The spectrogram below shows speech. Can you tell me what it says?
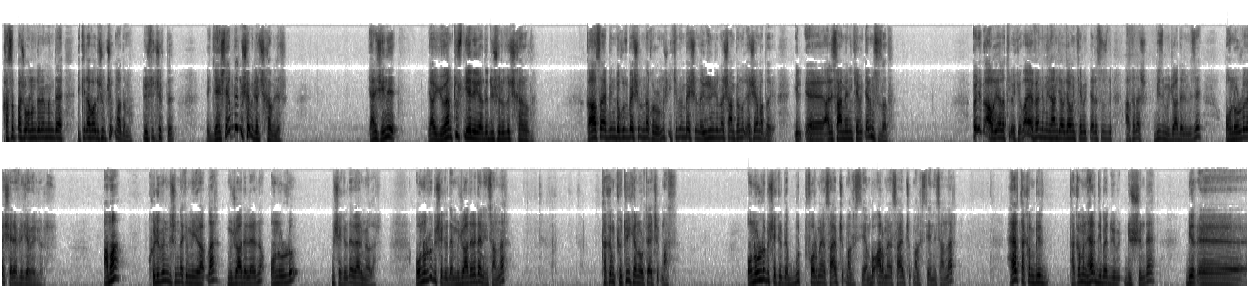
Kasımpaşa onun döneminde iki defa düşüp çıkmadı mı? Düştü çıktı. E, gençler de düşebilir çıkabilir. Yani şimdi ya Juventus yeri geldi düşürüldü çıkarıldı. Galatasaray 1905 yılında kurulmuş. 2005 yılında 100. yılında şampiyonluk yaşayamadı. İl- e, Ali Sami'nin kemikleri mi sızladı? Öyle bir algı yaratılıyor ki vay efendim İlhan Cavcav'ın kemikleri sızlıyor. Arkadaş biz mücadelemizi onurlu ve şereflice veriyoruz. Ama kulübün dışındaki mihraklar mücadelelerini onurlu bir şekilde vermiyorlar. Onurlu bir şekilde mücadele eden insanlar takım kötüyken ortaya çıkmaz. Onurlu bir şekilde bu formaya sahip çıkmak isteyen, bu armaya sahip çıkmak isteyen insanlar her takım bir takımın her dibe dü- düşüşünde bir eee,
